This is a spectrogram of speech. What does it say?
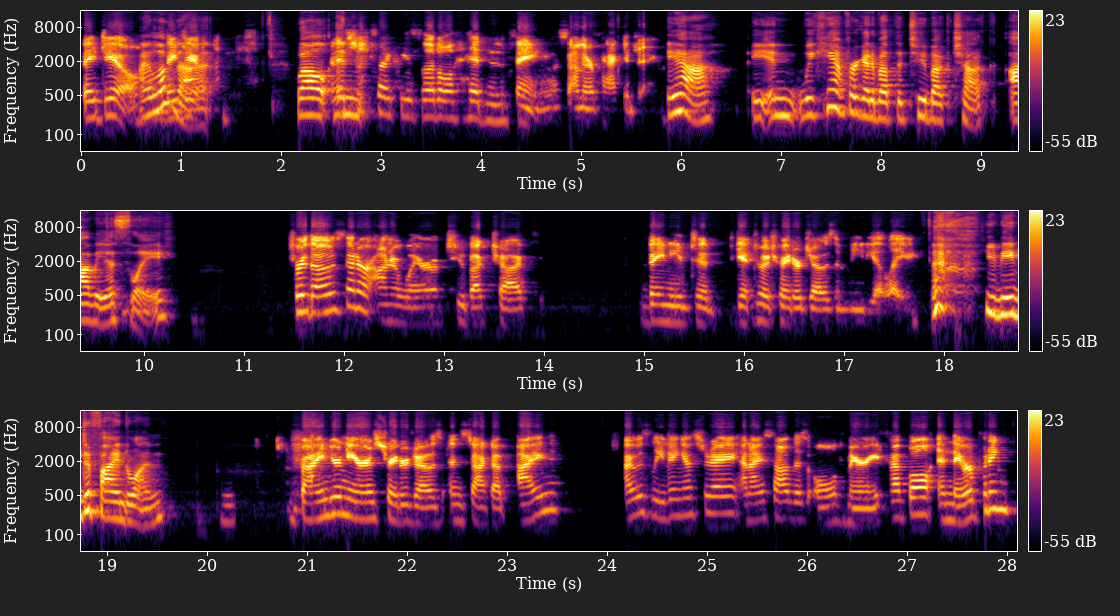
They do. I love they that. Do. Well, and, and it's just like these little hidden things on their packaging. Yeah. And we can't forget about the two buck chuck, obviously. For those that are unaware of two buck chuck, they need to get to a Trader Joe's immediately. you need to find one. Find your nearest Trader Joe's and stock up. I I was leaving yesterday and I saw this old married couple and they were putting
